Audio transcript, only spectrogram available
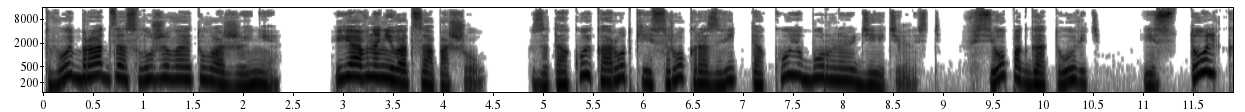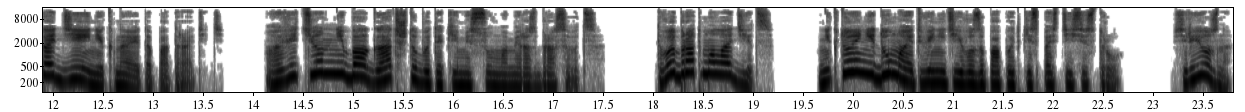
Твой брат заслуживает уважения. Явно не в отца пошел. За такой короткий срок развить такую бурную деятельность, все подготовить и столько денег на это потратить. А ведь он не богат, чтобы такими суммами разбрасываться. Твой брат молодец. Никто и не думает винить его за попытки спасти сестру. Серьезно.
